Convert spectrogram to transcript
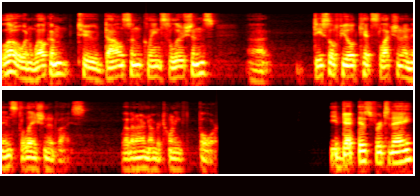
Hello and welcome to Donaldson Clean Solutions uh, Diesel Fuel Kit Selection and Installation Advice, webinar number 24. The objectives for today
